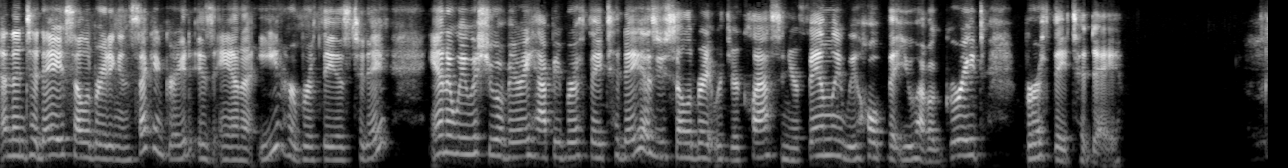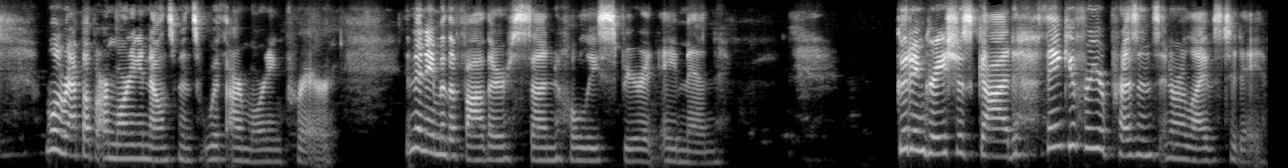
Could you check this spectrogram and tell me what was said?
And then today, celebrating in second grade, is Anna E. Her birthday is today. Anna, we wish you a very happy birthday today as you celebrate with your class and your family. We hope that you have a great birthday today. We'll wrap up our morning announcements with our morning prayer. In the name of the Father, Son, Holy Spirit, amen. Good and gracious God, thank you for your presence in our lives today.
